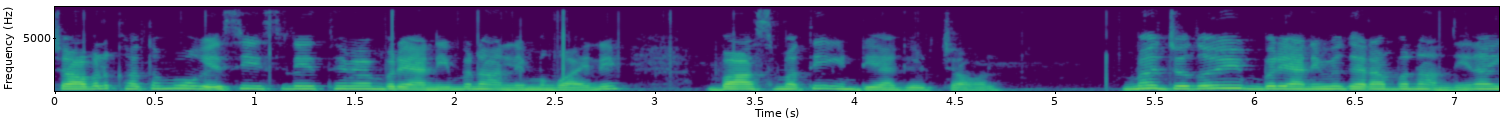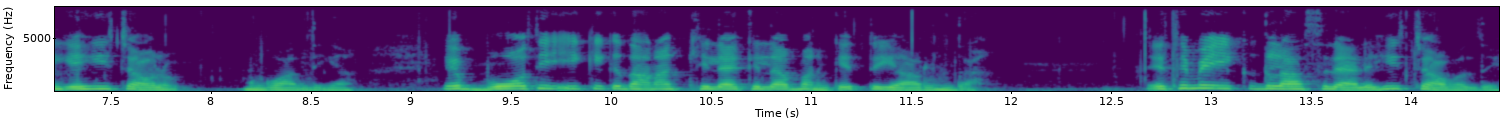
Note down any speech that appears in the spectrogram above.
ਚਾਵਲ ਖਤਮ ਹੋ ਗਏ ਸੀ ਇਸ ਲਈ ਇੱਥੇ ਮੈਂ ਬਿਰਿਆਨੀ ਬਣਾਉਣ ਲਈ ਮੰਗਵਾਏ ਨੇ ਬਾਸਮਤੀ ਇੰਡੀਆ ਗੇਟ ਚਾਵਲ ਮੈਂ ਜਦੋਂ ਵੀ ਬਿਰਿਆਨੀ ਵਗੈਰਾ ਬਣਾਉਂਦੀ ਨਾ ਇਹੀ ਚਾਵਲ ਮੰਗਵਾਉਂਦੀ ਹਾਂ ਇਹ ਬਹੁਤ ਹੀ ਇੱਕ ਇੱਕ ਦਾਣਾ ਖਿਲਾ ਖਿਲਾ ਬਣ ਕੇ ਤਿਆਰ ਹੁੰਦਾ ਇੱਥੇ ਮੈਂ ਇੱਕ ਗਲਾਸ ਲੈ ਲਈ ਸੀ ਚਾਵਲ ਦੇ।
